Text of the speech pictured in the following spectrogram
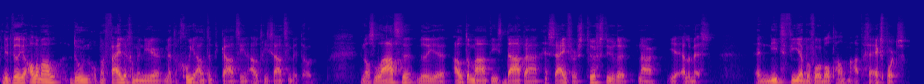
Dit wil je allemaal doen op een veilige manier met een goede authenticatie en autorisatiemethode. En als laatste wil je automatisch data en cijfers terugsturen naar je LMS. En niet via bijvoorbeeld handmatige exports.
